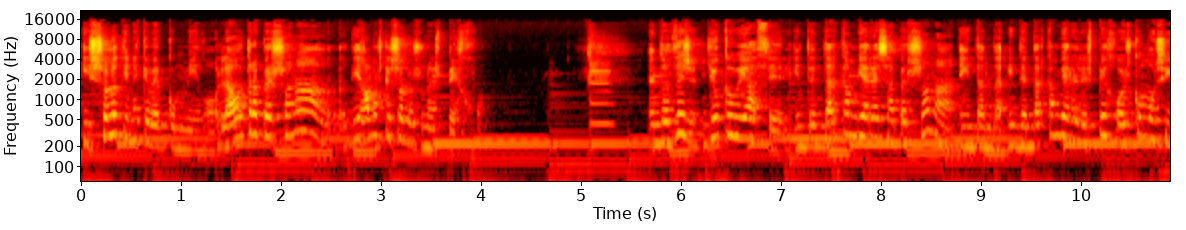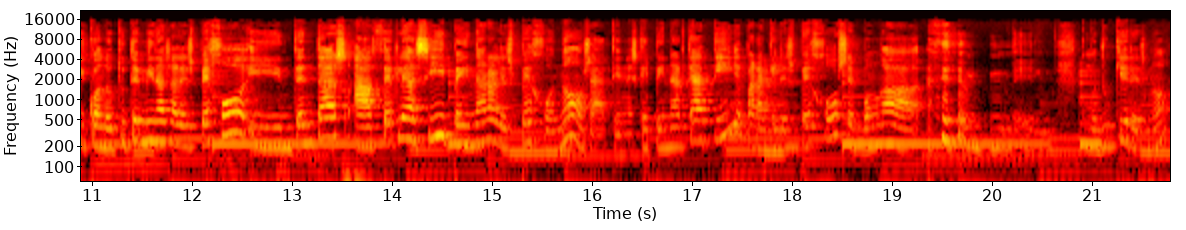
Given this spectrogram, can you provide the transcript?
y solo tiene que ver conmigo. La otra persona, digamos que solo es un espejo. Entonces, ¿yo qué voy a hacer? ¿Intentar cambiar a esa persona? E intentar, cambiar el espejo. Es como si cuando tú te miras al espejo e intentas hacerle así peinar al espejo. No, o sea, tienes que peinarte a ti para que el espejo se ponga como tú quieres, ¿no?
